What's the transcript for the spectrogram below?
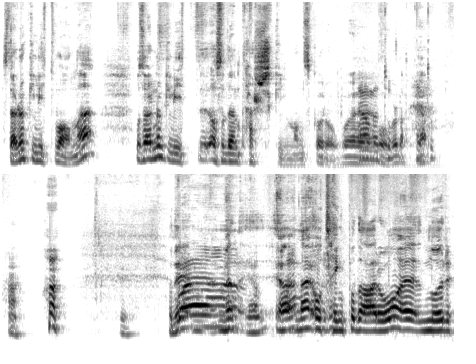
Så det er nok litt vane. Og så er det nok litt altså den terskelen man skal over. Ja, nettopp, over da. Ja. Det, men, ja, nei, og tenk på det her òg, når,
